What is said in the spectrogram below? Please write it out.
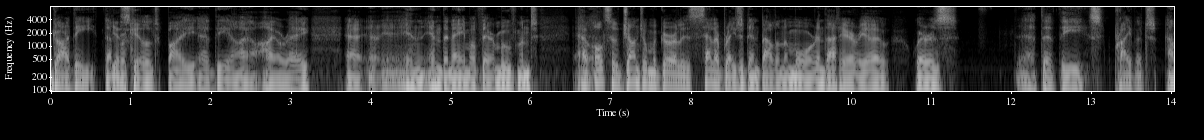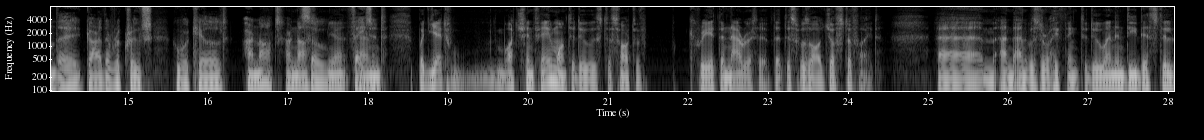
Gardaí that Yes. were killed by uh, the uh, IRA uh, in in the name of their movement. Uh, also, John Joe McGirl is celebrated in Ballinamore in that area, whereas uh, the the private and the Garda recruit who were killed are not. are not. So yeah, face and. But yet, what Sinn Féin want to do is to sort of create the narrative that this was all justified. Um, and, and it was the right thing to do, and indeed they still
